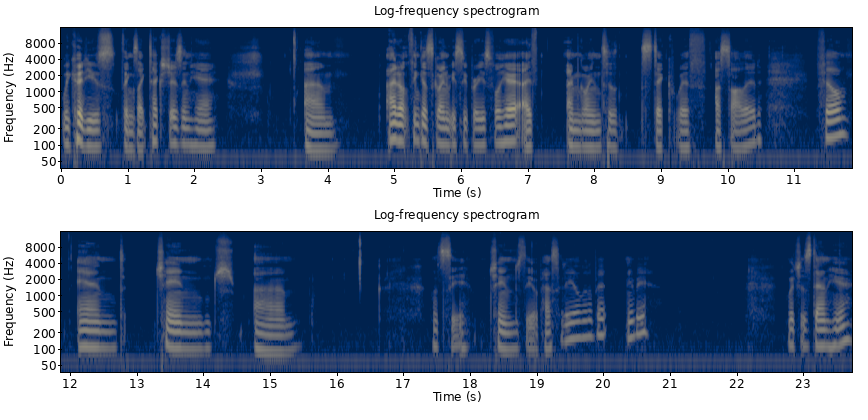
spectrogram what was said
we could use things like textures in here. Um, I don't think it's going to be super useful here. I I'm going to stick with a solid fill and change, um, let's see, change the opacity a little bit, maybe, which is down here.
